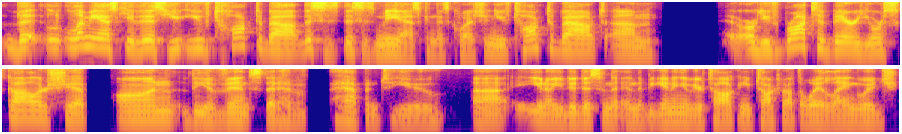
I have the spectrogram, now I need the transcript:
the, let me ask you this: you, you've talked about this is this is me asking this question. You've talked about, um, or you've brought to bear your scholarship on the events that have happened to you. Uh, you know, you did this in the in the beginning of your talk, and you've talked about the way language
